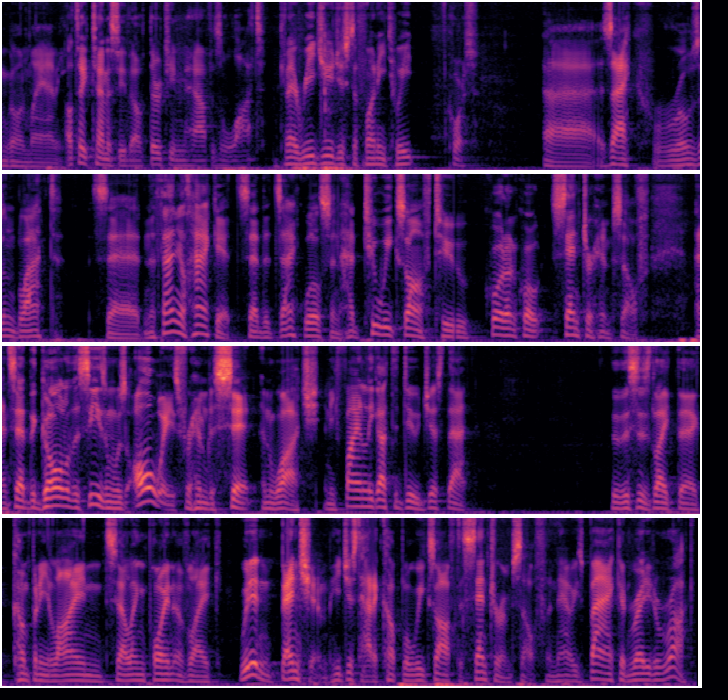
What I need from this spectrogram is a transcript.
I'm going Miami. I'll take Tennessee though. 13 and a half is a lot. Can I read you just a funny tweet? Of course. uh, Zack Rosenblatt said Nathaniel Hackett said that Zach Wilson had two weeks off to quote unquote center himself and said the goal of the season was always for him to sit and watch, and he finally got to do just that. So this is like the company line selling point of like, we didn't bench him. He just had a couple of weeks off to center himself, and now he's back and ready to rock.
